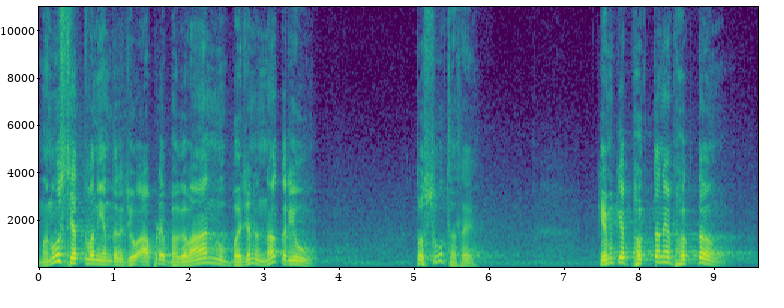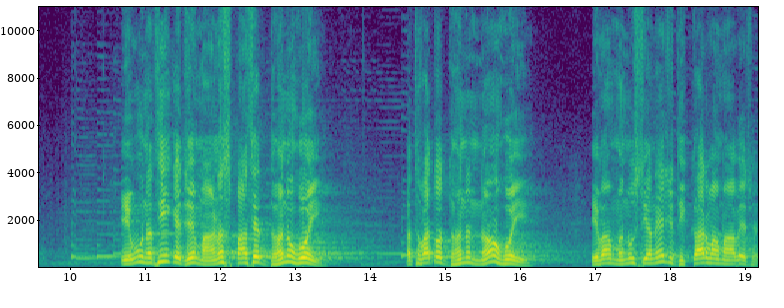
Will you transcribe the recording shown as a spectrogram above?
મનુષ્યત્વની અંદર જો આપણે ભગવાનનું ભજન ન કર્યું, તો શું થશે? કેમ કે ફક્ત ને ફક્ત એવું નથી કે જે માણસ પાસે ધન હોય અથવા તો ધન ન હોય, એવા મનુષ્યને જ ધિક્કારવામાં આવે છે.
